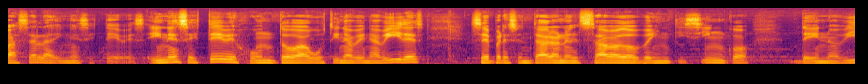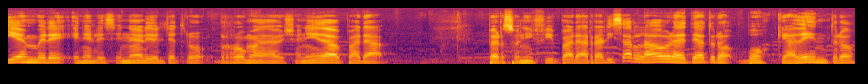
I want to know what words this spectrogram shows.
va a ser la de Inés Esteves. Inés Esteves junto a Agustina Benavides se presentaron el sábado 25 de noviembre en el escenario del Teatro Roma de Avellaneda para para realizar la obra de teatro Bosque Adentro.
